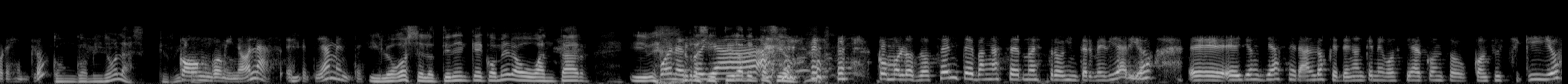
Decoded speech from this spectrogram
por ejemplo. Con gominolas, qué rico. Con gominolas, efectivamente. Y luego se lo tienen que comer o aguantar y resistir la tentación. Como los docentes van a ser nuestros intermediarios, eh, ellos ya serán los que tengan que negociar con, con sus chiquillos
